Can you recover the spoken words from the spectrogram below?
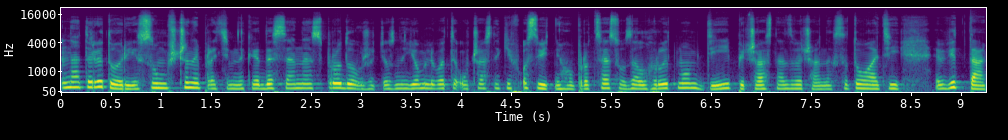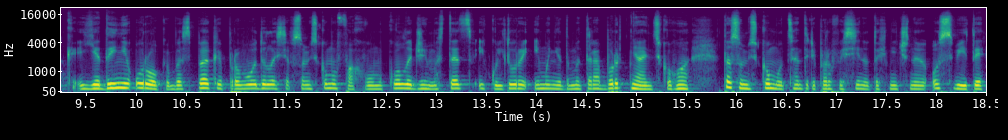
На території Сумщини працівники ДСНС продовжують ознайомлювати учасників освітнього процесу з алгоритмом дій під час надзвичайних ситуацій. Відтак, єдині уроки безпеки проводилися в Сумському фаховому коледжі мистецтв і культури імені Дмитра Бортнянського та Сумському центрі професійно-технічної освіти,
